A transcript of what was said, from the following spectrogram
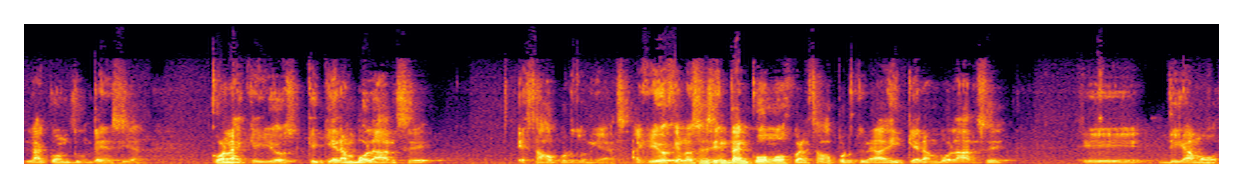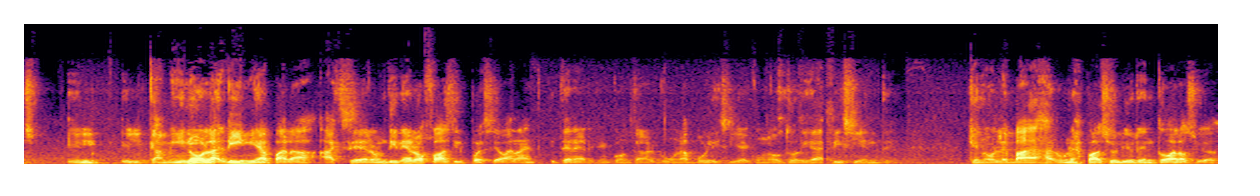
la contundencia con aquellos que quieran volarse esas oportunidades. Aquellos que no se sientan cómodos con estas oportunidades y quieran volarse, eh, digamos, el, el, camino, la línea para acceder a un dinero fácil, pues se van a tener que encontrar con una policía y con una autoridad eficiente que no les va a dejar un espacio libre en toda la ciudad.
